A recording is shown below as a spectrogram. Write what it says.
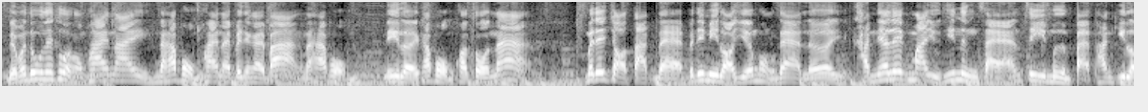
เดี๋ยวมาดูในส่วนของภายในนะครับผมภายในเป็นยังไงบ้างนะครับผมนี่เลยครับผมคอนโซลหน้าไม่ได้จอดตากแดดไม่ได้มีรอยเยิ้มของแดดเลย คันนี้เลขมาอยู่ที่ 1 4 8 0 0 0 กิโล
